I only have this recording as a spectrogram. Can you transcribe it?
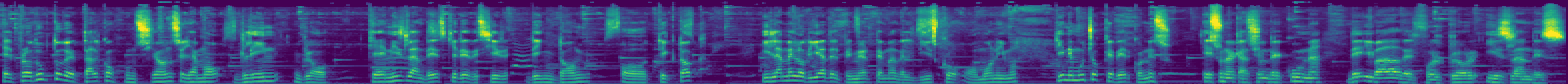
El producto de tal conjunción se llamó Glyn Glow, que en islandés quiere decir ding dong o TikTok, y la melodía del primer tema del disco homónimo tiene mucho que ver con eso. Es una canción de cuna derivada del folclore islandés.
